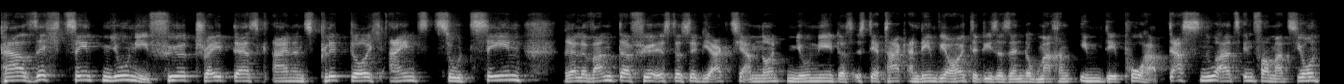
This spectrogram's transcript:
per 16. Juni führt Trade Desk einen Split durch 1 zu 10. Relevant dafür ist, dass ihr die Aktie am 9. Juni, das ist der Tag, an dem wir heute diese Sendung machen, im Depot habt. Das nur als Information,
